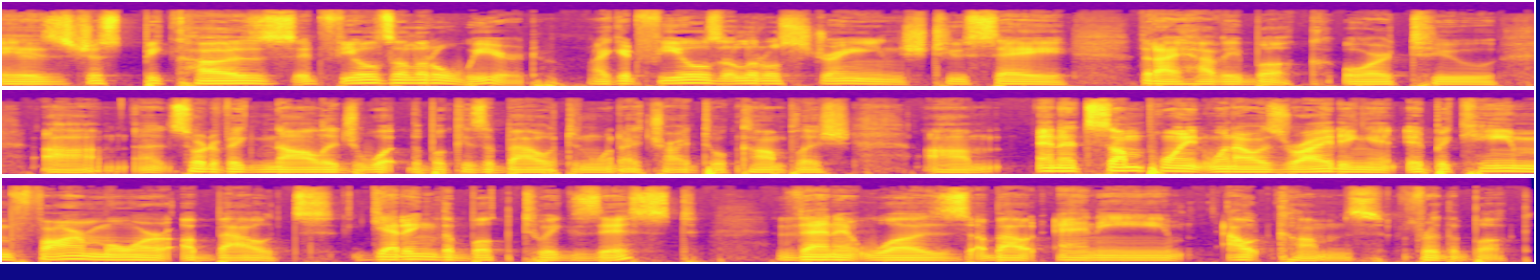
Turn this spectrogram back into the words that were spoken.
is just because it feels a little weird. Like it feels a little strange to say that I have a book or to um, uh, sort of acknowledge what the book is about and what I tried to accomplish. Um, and at some point when I was writing it, it became far more about getting the book to exist than it was about any outcomes for the book.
